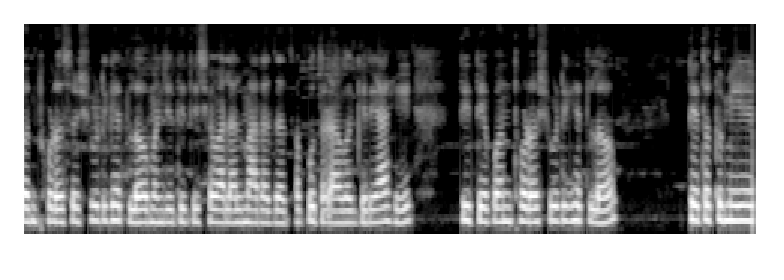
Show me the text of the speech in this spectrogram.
पण थोडंसं शूट घेतलं. म्हणजे तिथे शिवालाल महाराजाचा पुतळा वगैरे आहे. तिथे पण थोडं शूट घेतलं. ते तर तुम्ही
